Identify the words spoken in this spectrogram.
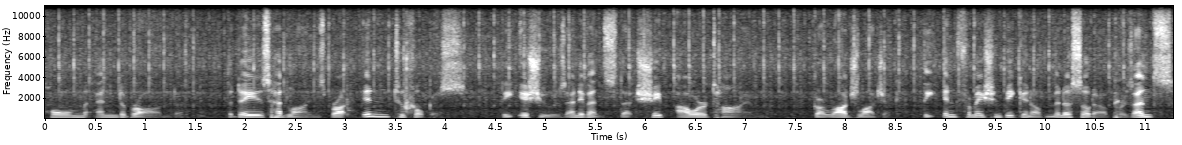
home and abroad. The day's headlines brought into focus the issues and events that shape our time. Garage Logic, the information beacon of Minnesota, presents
